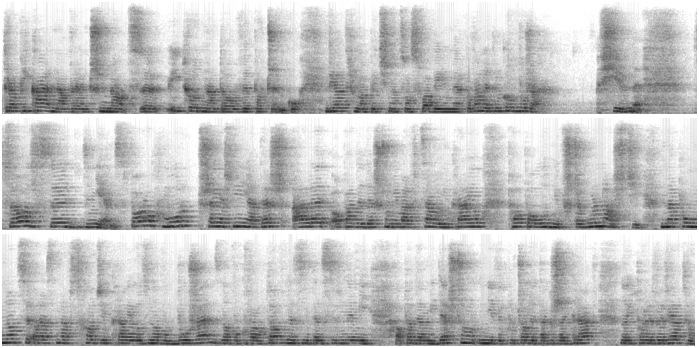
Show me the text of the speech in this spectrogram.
tropikalna wręcz noc y, i trudna do wypoczynku. Wiatr ma być nocą słabiej umiarkowany, tylko w burzach silny. Co z dniem? Sporo chmur, przejaśnienia też, ale opady deszczu niemal w całym kraju, po południu w szczególności. Na północy oraz na wschodzie kraju znowu burze, znowu gwałtowne, z intensywnymi opadami deszczu, niewykluczony także grad, no i porywy wiatru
